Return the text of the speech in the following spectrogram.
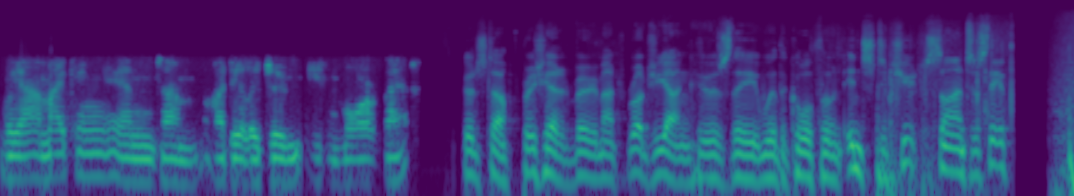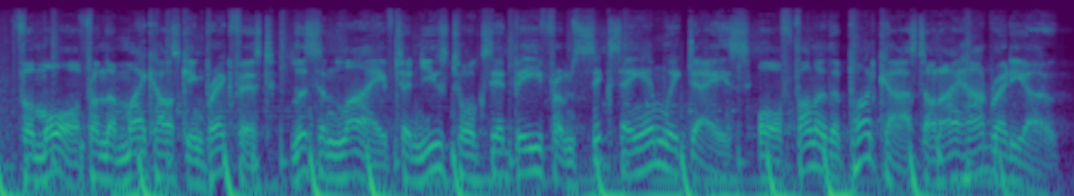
we are making and um, ideally do even more of that. Good stuff. Appreciate it very much. Roger Young, who is the with the Cawthron Institute scientist there. For more from the Mike Hosking Breakfast, listen live to News Talk ZB from 6 a.m. weekdays or follow the podcast on iHeartRadio.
